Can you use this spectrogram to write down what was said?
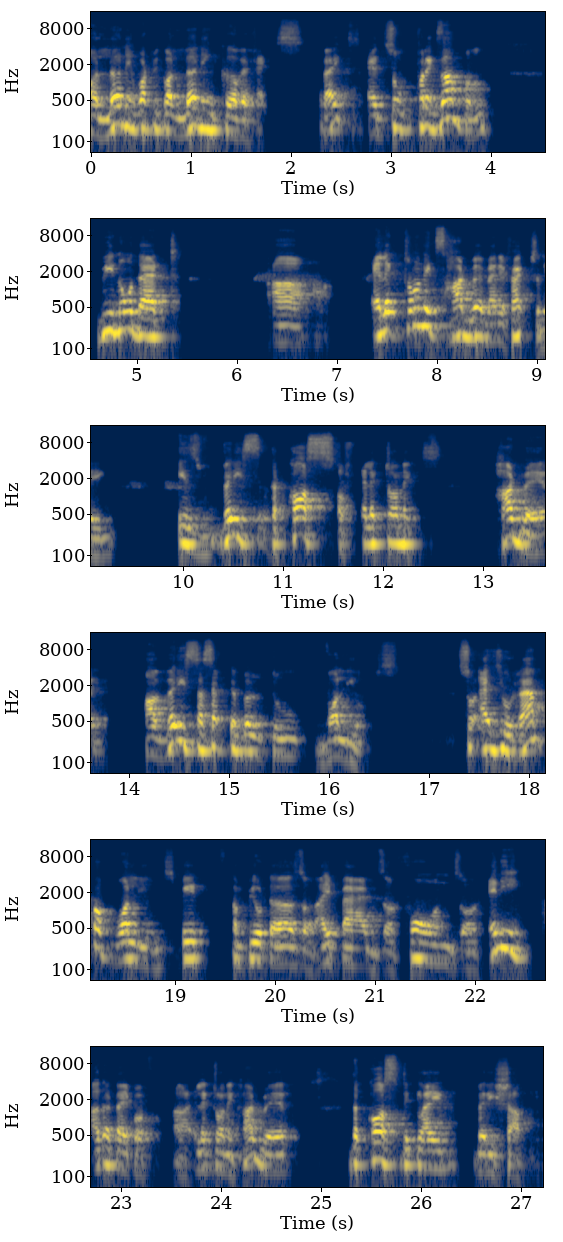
or learning, what we call learning curve effects, right? And so, for example, we know that uh, electronics hardware manufacturing is very, the costs of electronics hardware are very susceptible to volumes. So as you ramp up volumes, be it computers or iPads or phones or any other type of uh, electronic hardware, the costs decline very sharply.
